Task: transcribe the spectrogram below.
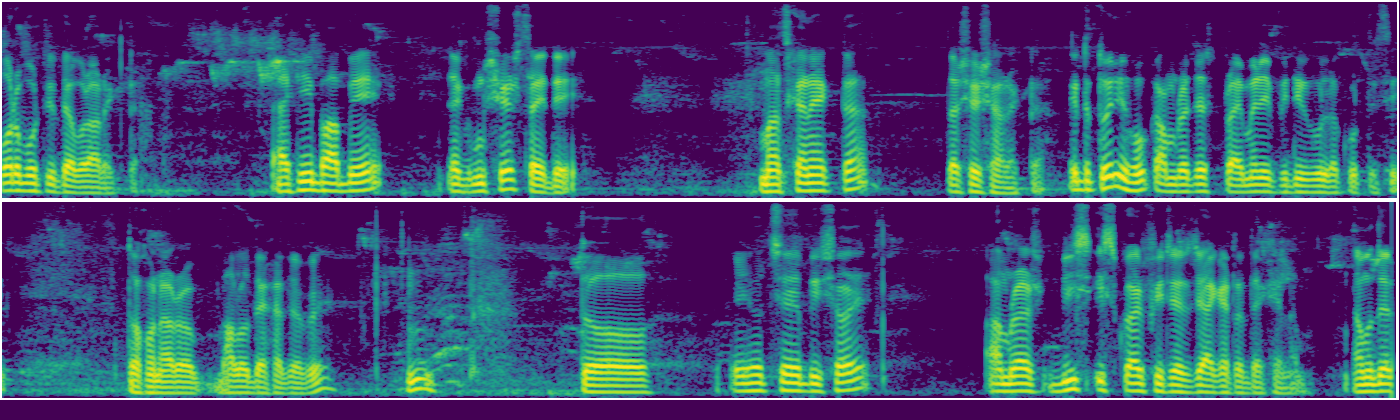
পরবর্তীতে আবার আরেকটা। একইভাবে একদম শেষ সাইডে মাঝখানে একটা, তার শেষে আর একটা এটা তৈরি হোক, আমরা জাস্ট প্রাইমারি ভিডিওগুলো করতেছি, তখন আরও ভালো দেখা যাবে। হুম, তো এই হচ্ছে বিষয়। আমরা বিশ স্কোয়ার ফিটের জায়গাটা দেখালাম। আমাদের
